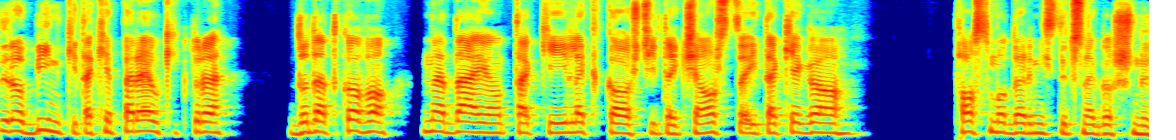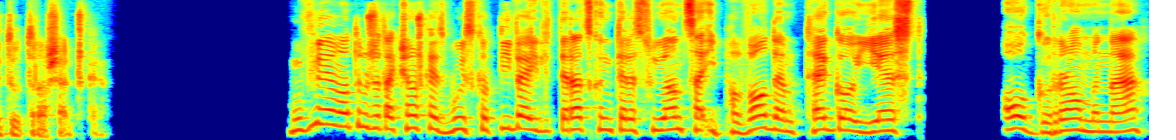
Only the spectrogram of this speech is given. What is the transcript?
drobinki, takie perełki, które dodatkowo nadają takiej lekkości tej książce i takiego postmodernistycznego sznytu troszeczkę. Mówiłem o tym, że ta książka jest błyskotliwa i literacko interesująca, i powodem tego jest ogromna,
